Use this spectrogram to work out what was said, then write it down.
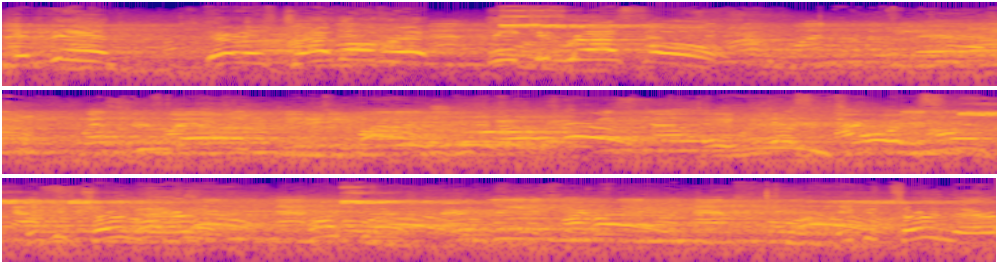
Get it in. There it is. Drive over it. He can wrestle. Western Wyoming Community College. Hey, he has a choice. He can turn there. Thirdly, and Martin at four. He can turn there.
